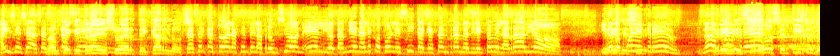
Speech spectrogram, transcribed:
Ahí se, se, se acerca Rompe que Ceci. trae suerte, Carlos. Se acerca toda la gente de la producción, Elio también, Alejo Ponle Sica, que está entrando el director de la radio. Y no ¿Querés lo puede decir- creer. No lo ¿Querés puede decir creer. vos el título?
